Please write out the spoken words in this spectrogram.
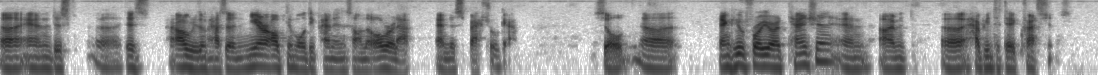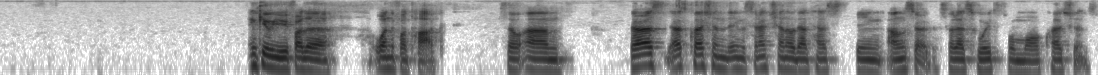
Uh, and this, this algorithm has a near optimal dependence on the overlap and the spectral gap. So thank you for your attention and I'm happy to take questions. Thank you, Yu, for the wonderful talk. So um, there's there's questions in the Slack channel that has been answered. So let's wait for more questions.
